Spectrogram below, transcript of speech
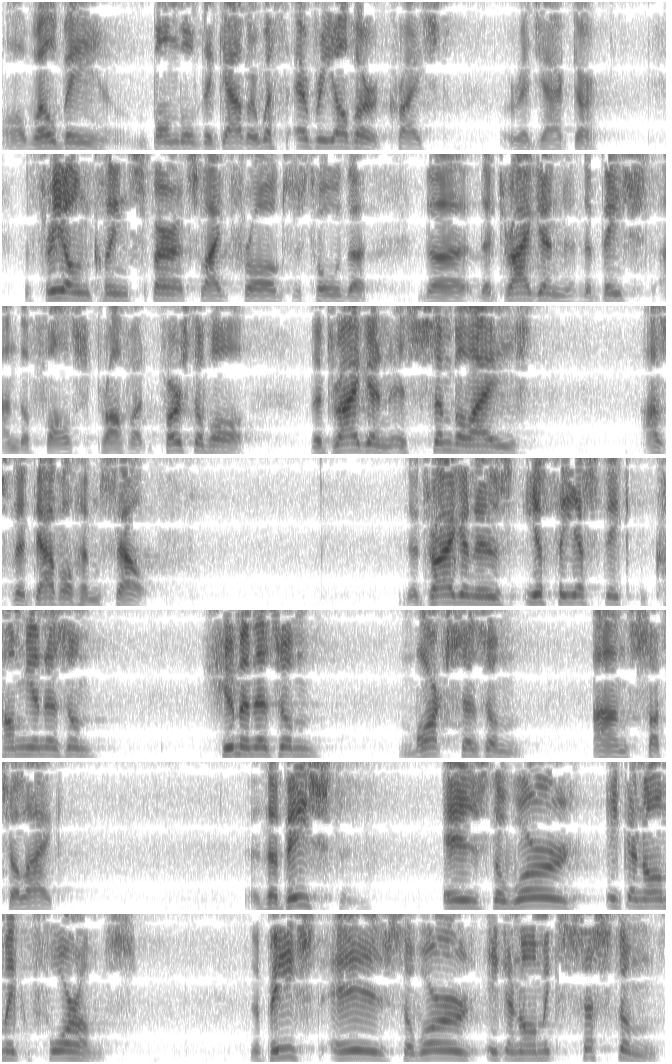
uh, will be bundled together with every other Christ rejecter. The three unclean spirits like frogs is told the, the, the dragon, the beast, and the false prophet. First of all, the dragon is symbolized as the devil himself. The dragon is atheistic communism, humanism, Marxism, and such alike. The beast is the World Economic Forums. The beast is the World Economic Systems.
